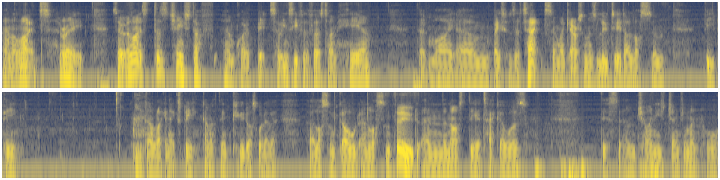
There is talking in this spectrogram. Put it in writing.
an alliance, hooray! So alliance does change stuff um, quite a bit, so we can see for the first time here that my um, base was attacked, so my garrison was looted, I lost some VP kind of like an XP kind of thing, kudos, whatever. I lost some gold and lost some food, and the nasty attacker was this um, Chinese gentleman or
